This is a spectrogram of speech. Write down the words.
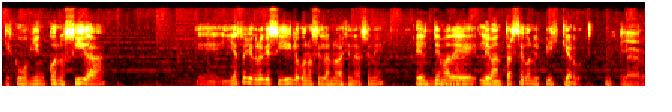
que es como bien conocida, eh, y esto yo creo que sí lo conocen las nuevas generaciones, es el tema de levantarse con el pie izquierdo. Claro.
